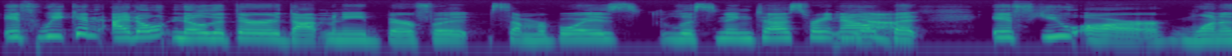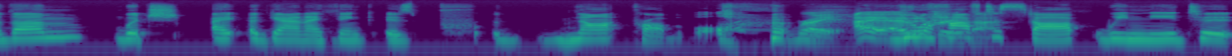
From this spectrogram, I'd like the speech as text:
if we can, I don't know that there are that many barefoot summer boys listening to us right now, Yeah. but if you are one of them, which I, again, I think is pr- not probable, Right. I, I you have to stop. We need to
